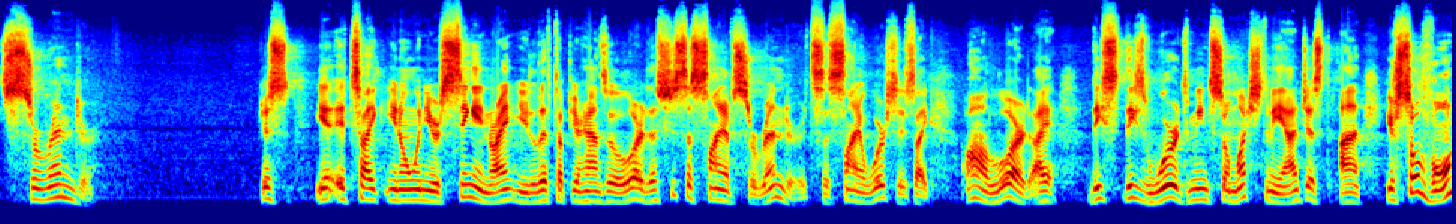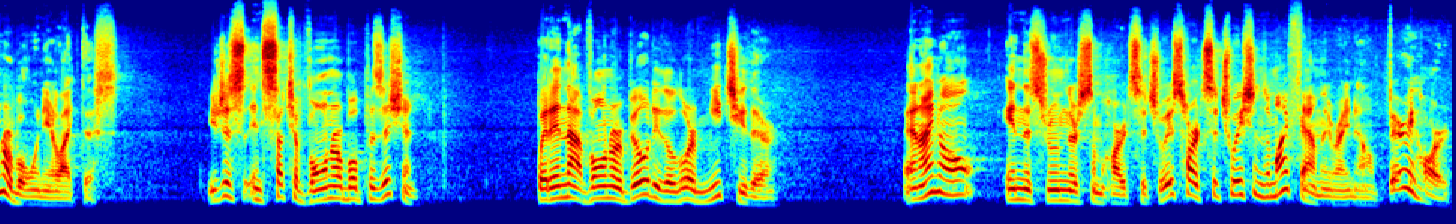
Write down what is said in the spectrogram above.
Surrender. Just, it's like, you know, when you're singing, right? You lift up your hands to the Lord. That's just a sign of surrender. It's a sign of worship. It's like, oh, Lord, I, these, these words mean so much to me. I just, you're so vulnerable when you're like this. You're just in such a vulnerable position. But in that vulnerability, the Lord meets you there. And I know in this room there's some hard situations, hard situations in my family right now. Very hard,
